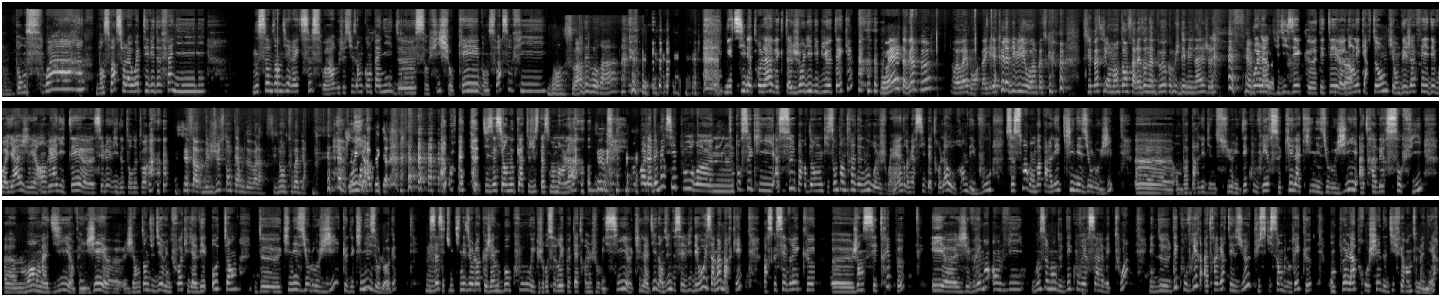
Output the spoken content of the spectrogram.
Bonsoir, bonsoir sur la web TV de Fanny. Nous sommes en direct ce soir où je suis en compagnie de Sophie Choquet. Bonsoir Sophie. Bonsoir Déborah. Merci d'être là avec ta jolie bibliothèque. ouais, t'as vu un peu? Ouais, ouais, bon, bah, il n'y a que la biblio, hein, parce que je sais pas si on m'entend, ça résonne un peu comme je déménage. voilà, tu disais que tu étais euh, dans les cartons qui ont déjà fait des voyages et en réalité, euh, c'est le vide autour de toi. c'est ça, mais juste en termes de, voilà, sinon tout va bien. oui. tu disais si on nous capte juste à ce moment-là. voilà, ben merci pour, euh, pour ceux qui, à ceux, pardon, qui sont en train de nous rejoindre. Merci d'être là au rendez-vous. Ce soir, on va parler kinésiologie. Euh, on va parler bien sûr et découvrir ce qu'est la kinésiologie à travers Sophie. Euh, moi, on m'a dit, enfin j'ai euh, j'ai entendu dire une fois qu'il y avait autant de kinésiologie que de kinésiologues. Et ça, mmh. c'est une kinésiologue que j'aime beaucoup et que je recevrai peut-être un jour ici, qui l'a dit dans une de ses vidéos et ça m'a marqué parce que c'est vrai que j'en sais très peu et euh, j'ai vraiment envie non seulement de découvrir ça avec toi, mais de découvrir à travers tes yeux, puisqu'il semblerait que on peut l'approcher de différentes manières.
